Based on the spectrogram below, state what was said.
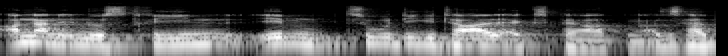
anderen Industrien eben zu Digitalexperten. Also es hat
